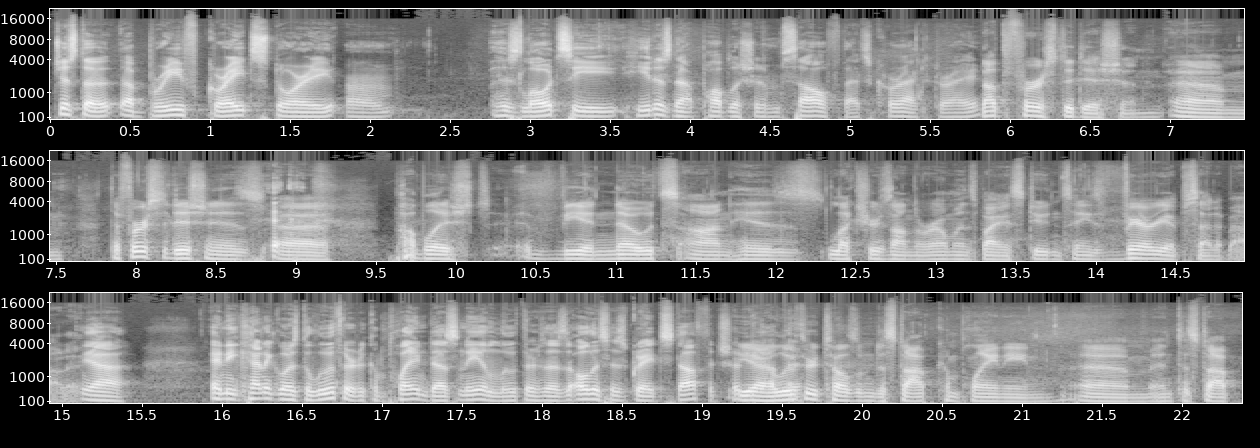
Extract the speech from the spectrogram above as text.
just a, a brief, great story. Um, his Loci, he does not publish it himself. That's correct, right? Not the first edition. Um, the first edition is uh, published via notes on his lectures on the Romans by his students, and he's very upset about it. Yeah. And he kind of goes to Luther to complain, doesn't he? And Luther says, "Oh, this is great stuff. It should. Yeah, Luther there." tells him to stop complaining um, and to stop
